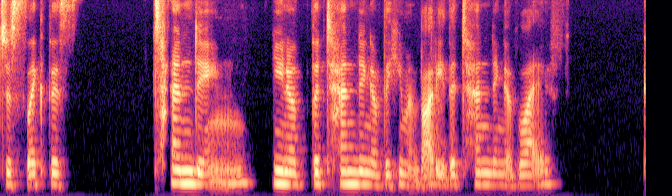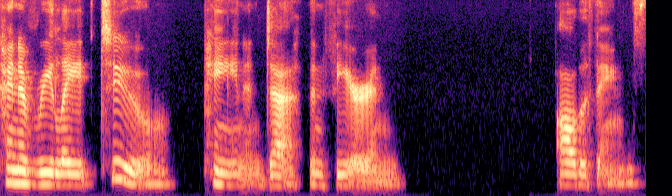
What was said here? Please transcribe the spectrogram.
just like this tending you know the tending of the human body the tending of life kind of relate to pain and death and fear and all the things?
